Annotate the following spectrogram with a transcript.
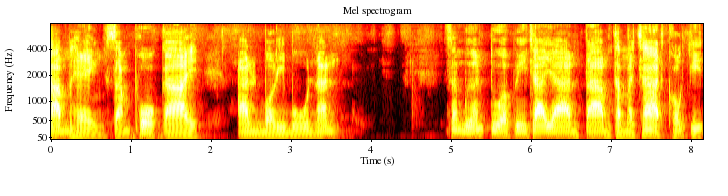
ธรรมแห่งสัมโพกายอันบริบูรณ์นั้น เสมือนตัวปรีชาญาณตามธรรมชาติของจิต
